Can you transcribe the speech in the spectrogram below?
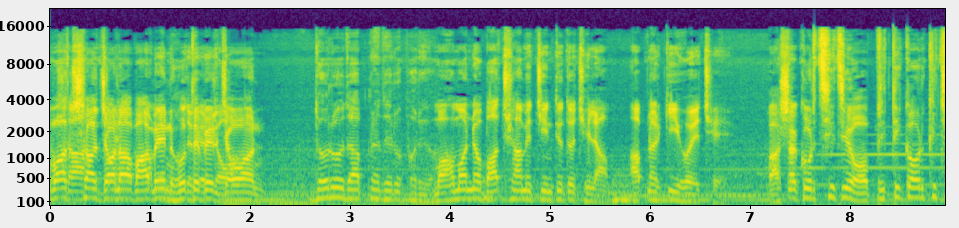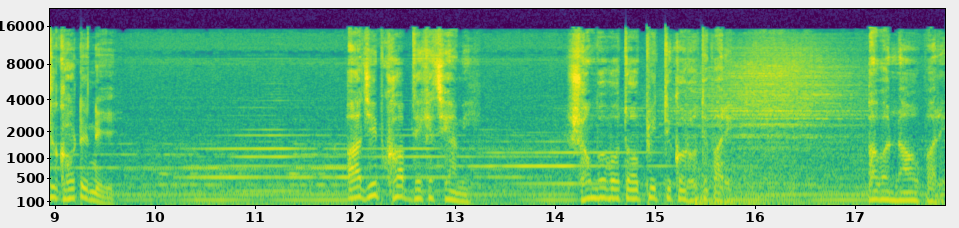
বাদশাহ জনাব আমেন হতেবের জওয়ান। দরুদ আপনাদের উপরেও। মহামান্য বাদশাহ আমি চিন্তিত ছিলাম। আপনার কি হয়েছে? আশা করছি যে অপ্রীতিকর কিছু ঘটেনি। আজীব খব দেখেছি আমি। সম্ভবত অপ্রীতিকর হতে পারে আবার নাও পারে।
